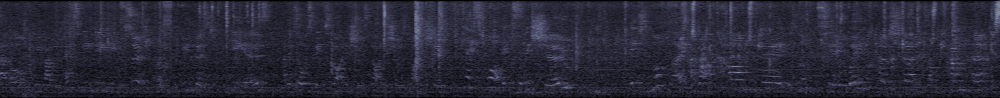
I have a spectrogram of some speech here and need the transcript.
We've had an SVDD research the university for years, and it's always been, it's not an issue, it's not an issue, it's not an issue. Guess what? It's an issue. It's lovely. I've got a calm today. It's lovely to see a wave poster. It's on campus.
